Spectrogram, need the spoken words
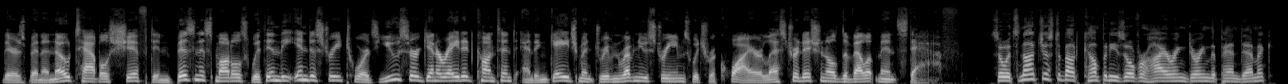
there's been a notable shift in business models within the industry towards user generated content and engagement driven revenue streams, which require less traditional development staff. So it's not just about companies overhiring during the pandemic?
